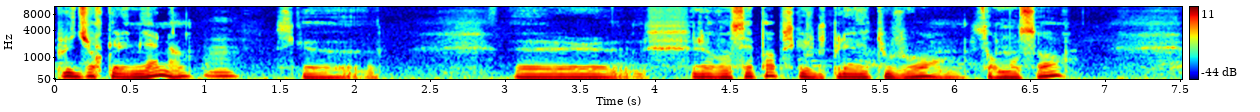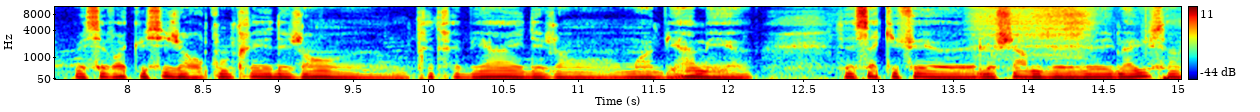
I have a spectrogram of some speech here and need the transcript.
plus dures que les miennes. hein. Mm. Parce que euh, j'avançais pas parce que je me plaignais toujours hein, sur mon sort. Mais c'est vrai qu'ici j'ai rencontré des gens euh, très très bien et des gens moins bien, mais euh, c'est ça qui fait le charme de, de Emmaüs. hein.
